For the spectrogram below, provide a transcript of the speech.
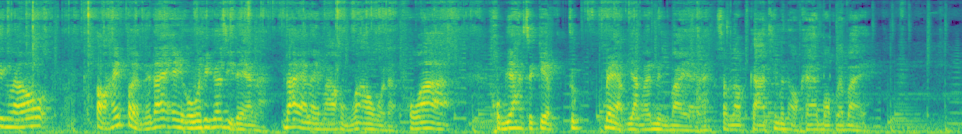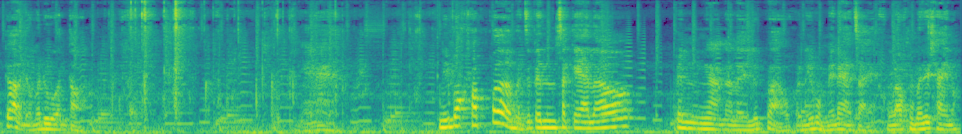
ริงๆแล้วต่อให้เปิดไม่ได้ไอโอทิกเกอร์สีแดงอะได้อะไรมาผมก็เอาหมดอะเพราะว่าผมอยากจะเก็บทุกแบบอย่างละหนึ่งใบอะนะสำหรับการที่มันออกแค่บล็อกละใบ ก็เดี๋ยวมาดูกันต่อนี่บล็อกท็อปเปอร์เหมือนจะเป็นสแกนแล้วเป็นงานอะไรหรือเปล่า อันนี้ผมไม่แน่ใจของเราคงไม่ได้ใช้เนาะ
